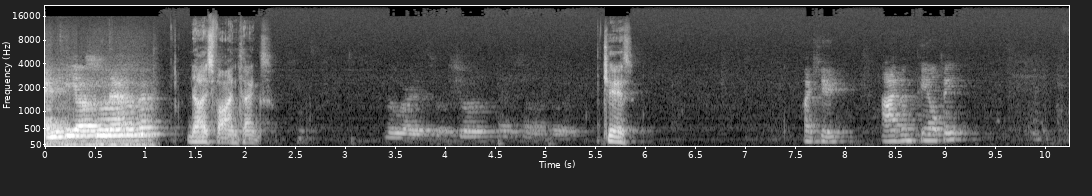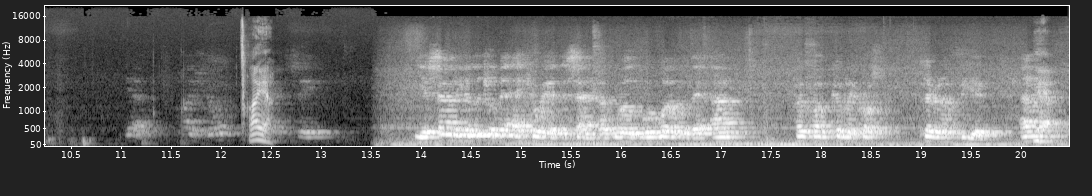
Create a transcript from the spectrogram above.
Anything else you want to add on that? No, it's fine, thanks. No worries. Sure. Cheers. Thank you. Ivan, PLP? Yeah. Hi, Sean. Hiya. You're sounding a little bit echoey at this end, but we'll, we'll work with it. Um, hope I'm coming across clear enough for you. Um, Yeah.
